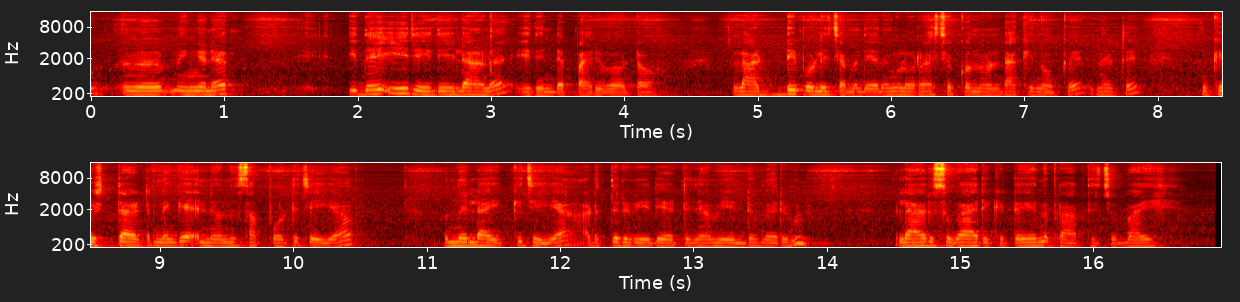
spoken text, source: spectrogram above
ഇങ്ങനെ ഇത് ഈ രീതിയിലാണ് ഇതിന്റെ പരുവ് കേട്ടോ. നല്ല അടിപൊളി ചമ്മന്തി നിങ്ങൾ ഒരു ഉണ്ടാക്കി നോക്ക്. എന്നിട്ട് നിങ്ങൾക്ക് ഇഷ്ടമായിട്ടുണ്ടെങ്കിൽ എന്നെ ഒന്ന് സപ്പോർട്ട് ചെയ്യാം ഒന്ന് ലൈക്ക് ചെയ്യുക. അടുത്തൊരു വീഡിയോ ആയിട്ട് ഞാൻ വീണ്ടും വരും. എല്ലാവരും സുഖമായിരിക്കട്ടെ എന്ന് പ്രാർത്ഥിച്ചു. ബൈ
